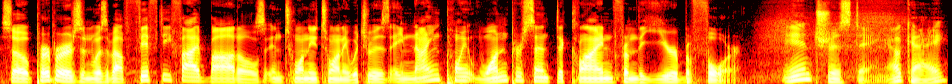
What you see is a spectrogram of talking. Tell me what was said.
so per person was about 55 bottles in 2020, which was a 9.1% decline from the year before. Interesting. Okay.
